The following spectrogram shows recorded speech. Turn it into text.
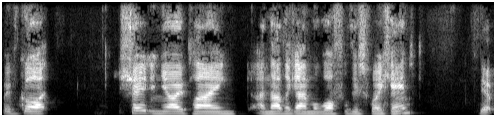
we've got Sheed and Yeo playing another game of WAFL this weekend. Yep.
